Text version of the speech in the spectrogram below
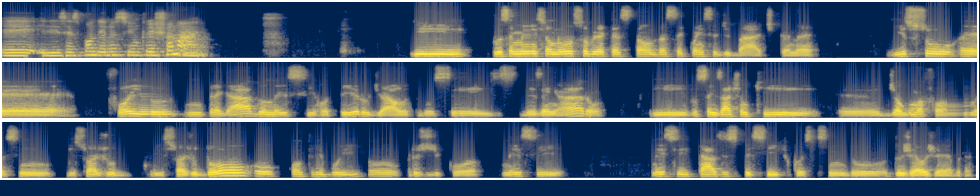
É, eles responderam sim um questionário. E você mencionou sobre a questão da sequência didática, né? Isso é, foi empregado nesse roteiro de aula que vocês desenharam e vocês acham que é, de alguma forma assim isso ajudou isso ajudou ou contribuiu ou prejudicou nesse nesse caso específico assim do do GeoGebra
